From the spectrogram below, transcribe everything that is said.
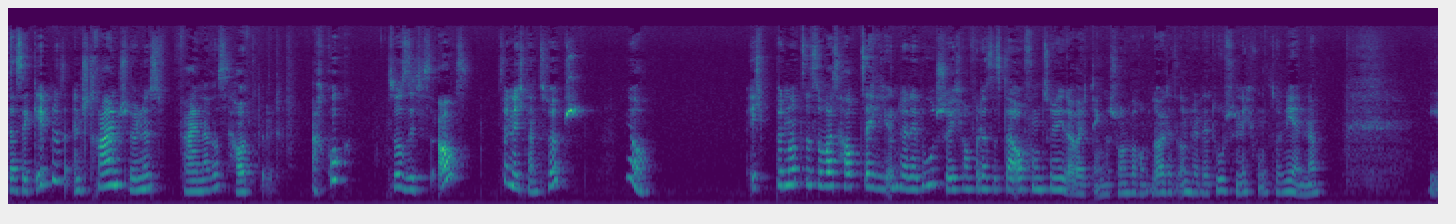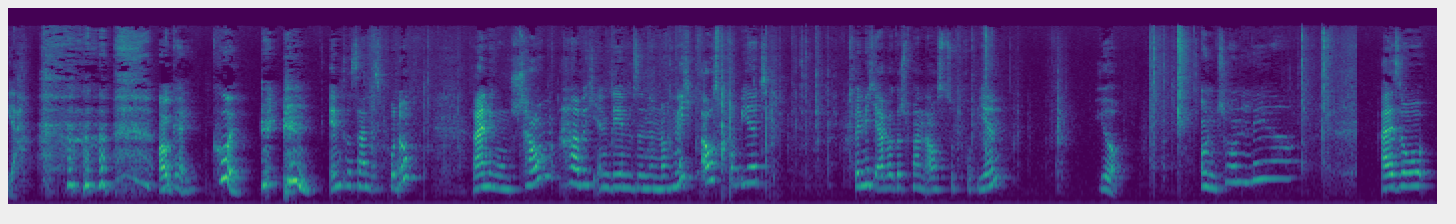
Das Ergebnis ein strahlend schönes, feineres Hautbild. Ach guck, so sieht es aus. Finde ich ganz hübsch. Ja. Ich benutze sowas hauptsächlich unter der Dusche. Ich hoffe, dass es da auch funktioniert. Aber ich denke schon, warum sollte es unter der Dusche nicht funktionieren, ne? Ja. okay, cool. Interessantes Produkt. Reinigungsschaum habe ich in dem Sinne noch nicht ausprobiert. Bin ich aber gespannt auszuprobieren. Ja. Und schon leer. Also,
